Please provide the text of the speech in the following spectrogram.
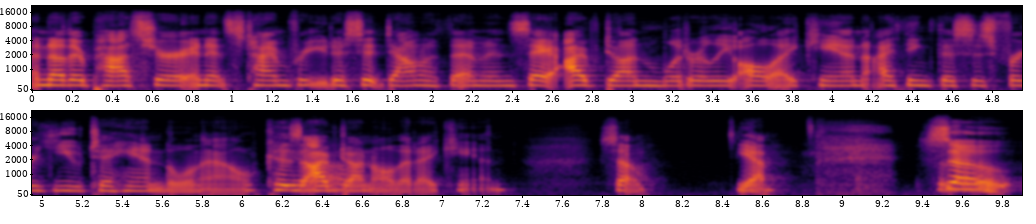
another pastor, and it's time for you to sit down with them and say, "I've done literally all I can. I think this is for you to handle now because Yeah. I've done all that I can." So, yeah. So So,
